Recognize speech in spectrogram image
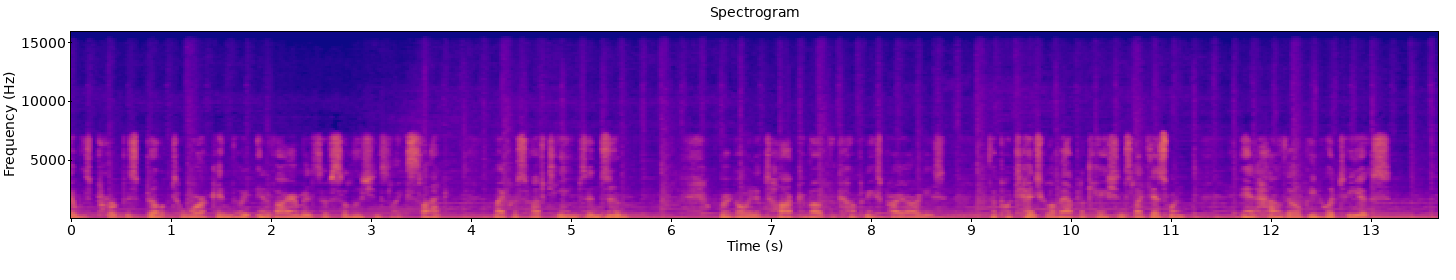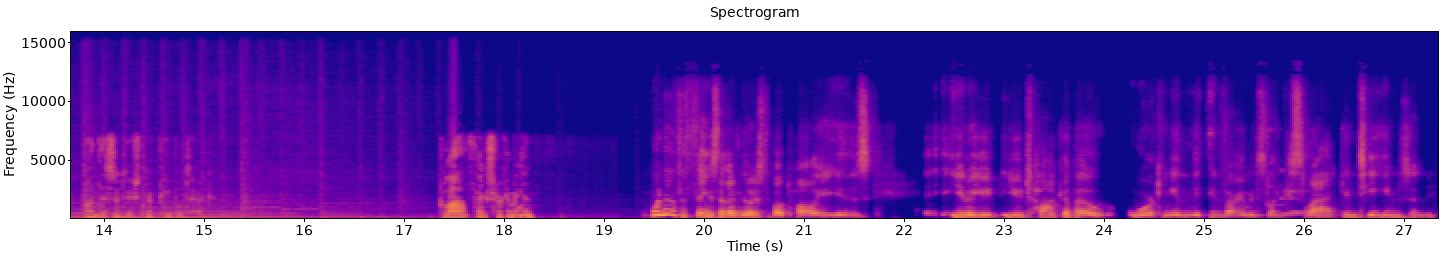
that was purpose-built to work in the environments of solutions like Slack, Microsoft Teams, and Zoom. We're going to talk about the company's priorities, the potential of applications like this one, and how they'll be put to use on this edition of People Tech. Thanks for coming in. One of the things that I've noticed about Polly is, you know, you you talk about working in environments like Slack and Teams and,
